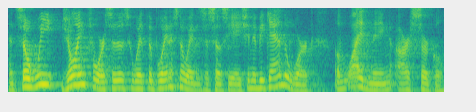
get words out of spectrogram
And so we joined forces with the Buenas Nuevas Association and began the work of widening our circle.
